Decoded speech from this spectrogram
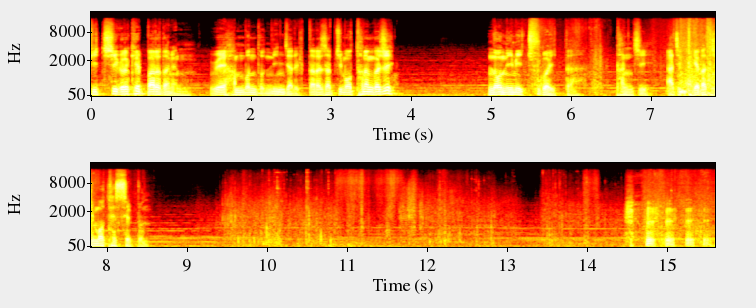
빛이 그렇게 빠르다면 왜 한 번도 닌자를 따라잡지 못하는 거지? 넌 이미 죽어 있다. 단지 아직 깨닫지 못했을 뿐.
